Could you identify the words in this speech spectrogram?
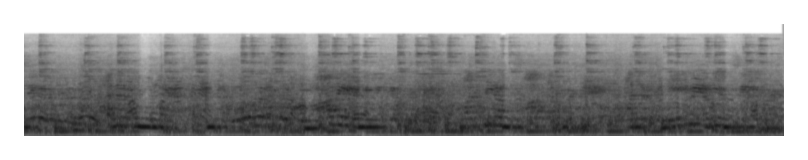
செய்யப்பட்டது அதற்கு முன்னர் மாலை அணிவிக்கப்பட்டு பத்திரம் சாத்தப்பட்டு அதற்கு நைவேத்தியம் செய்யப்பட்டு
